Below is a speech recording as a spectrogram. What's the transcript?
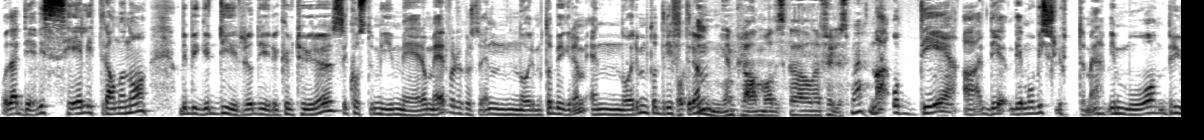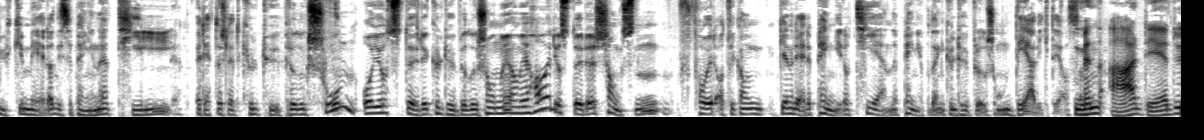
Og det er det vi ser litt nå. Vi bygger dyrere og dyrere kulturhus. Det koster mye mer og mer, for det koster enormt å bygge dem, enormt å drifte dem. Og ingen plan hva det skal fylles med. Nei, og det, er, det, det må vi slutte med. Vi må bruke mer av disse pengene til rett og slett kulturproduksjon. Og jo større kulturproduksjon vi har, jo større sjansen for at vi kan generere penger og tjene penger på den kulturproduksjonen. Det er viktig. altså. Men er det du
